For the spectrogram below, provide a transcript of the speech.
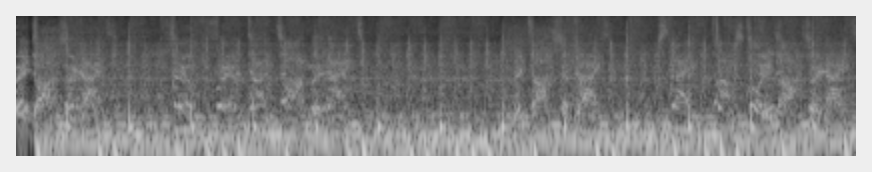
Indoctrinate, It dominates Feel Snake dogs to indoctrinate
